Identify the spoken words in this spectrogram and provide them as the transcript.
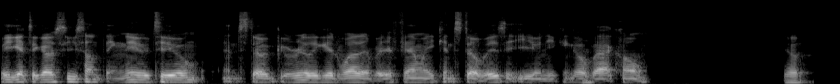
We get to go see something new too, and still get really good weather, but your family can still visit you and you can go back home. yep.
